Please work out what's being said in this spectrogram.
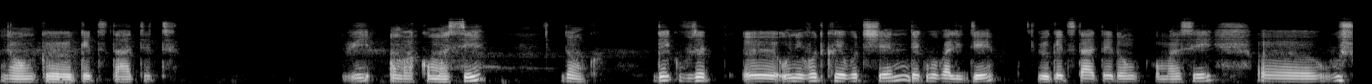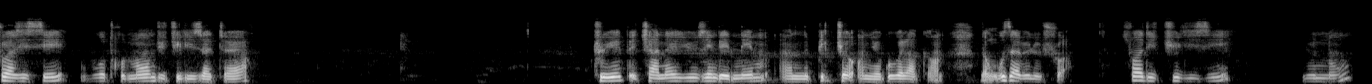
Donc, euh, get started. Oui, on va commencer. Donc, dès que vous êtes euh, au niveau de créer votre chaîne, dès que vous validez le get started, donc commencer, euh, vous choisissez votre nom d'utilisateur. Create a channel using the name and the picture on your Google account. Donc, vous avez le choix. Soit d'utiliser le nom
